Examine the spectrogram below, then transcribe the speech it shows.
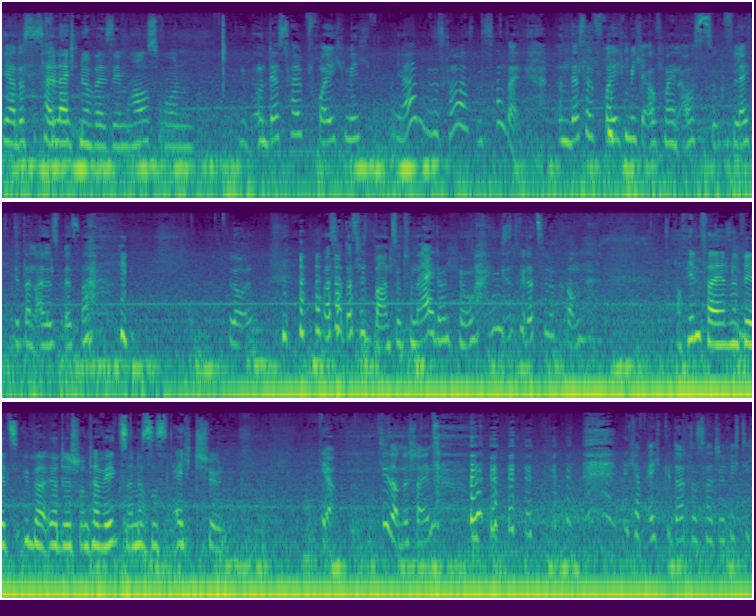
ja, das ist halt Vielleicht nur, weil sie im Haus wohnen. und deshalb freue ich mich, ja, das kann, das kann sein. Und deshalb freue ich mich auf meinen Auszug. Vielleicht wird dann alles besser. Lol. Was hat das mit Bahn zu tun? I don't know. Wie sind wir dazu gekommen? Auf jeden Fall sind wir jetzt überirdisch unterwegs und es ist echt schön. Ja, die Sonne scheint. ich habe echt gedacht, dass heute richtig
